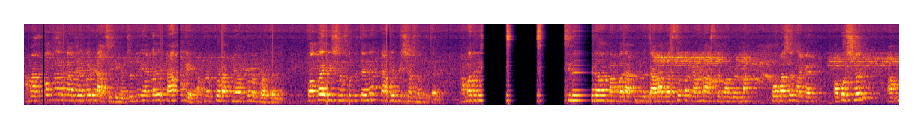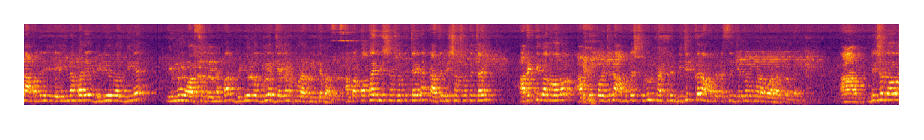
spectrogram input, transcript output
আমার কথার কাজে অ্যাকোরেট আছে কিনা? যদি অ্যাকোরেট না থাকে, আপনার প্রোডাক্ট নেওয়ার কোনো প্রয়োজন নেই। কথায় বিশ্বাস হতে চাই না, কাজে বিশ্বাস হতে চাই আমাদের নাম্বারে আপনারা যারা ব্যস্ততার কারণে আসতে পারবেন না, প্রবাসে থাকেন। অবশ্যই আপনি আমাদের এই- এই নাম্বারে ভিডিও কল দিয়ে, ইমো হোয়াটসঅ্যাপ এই নাম্বার ভিডিও কল দিয়ে যে কোনো প্রোডাক্ট নিতে পারবেন। আমরা কথায় বিশ্বাস হতে চাই না, কাজে বিশ্বাস হতে চাই। আরেকটি কথা হলো, আপনি প্রয়োজনে আমাদের শোরুম ফ্যাক্টরি ভিজিট করে আমাদের কাছে যে কোনো প্রোডাক্ট অর্ডার করবেন। আর বিষয়টা হলো,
